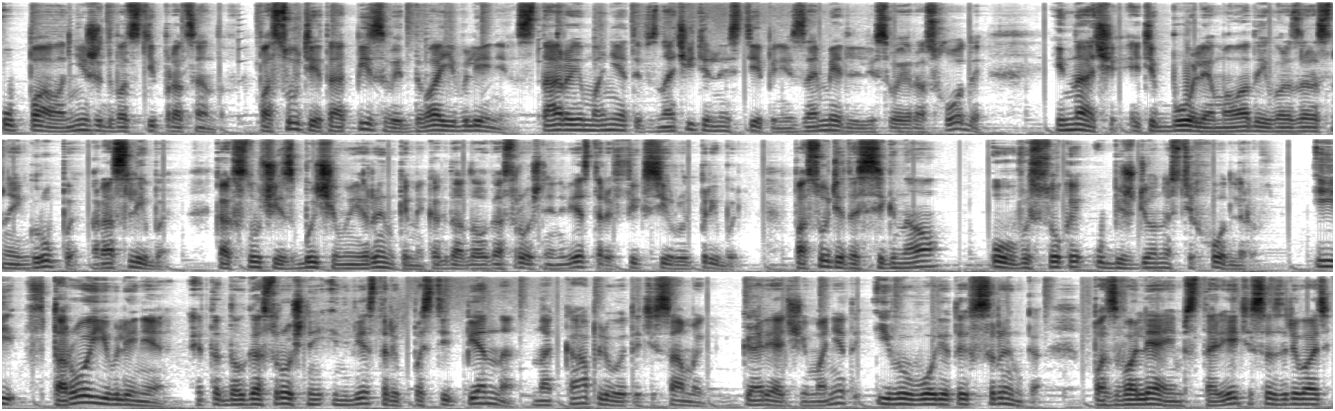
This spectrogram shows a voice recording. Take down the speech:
упала ниже 20%. По сути это описывает два явления. Старые монеты в значительной степени замедлили свои расходы, иначе эти более молодые возрастные группы росли бы, как в случае с бычьими рынками, когда долгосрочные инвесторы фиксируют прибыль. По сути это сигнал о высокой убежденности ходлеров. И второе явление – это долгосрочные инвесторы постепенно накапливают эти самые горячие монеты и выводят их с рынка, позволяя им стареть и созревать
